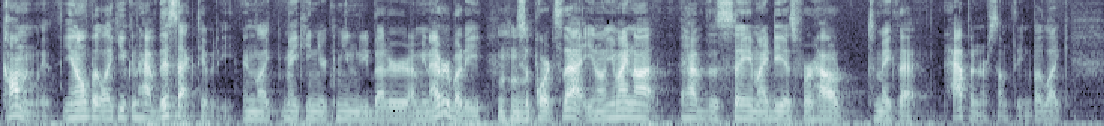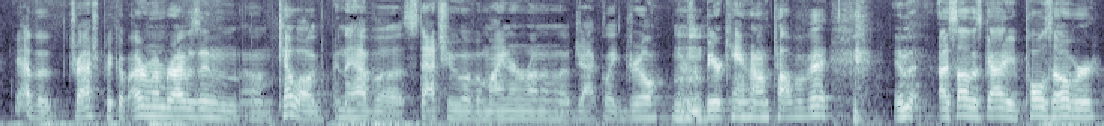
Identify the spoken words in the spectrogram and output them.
common with, you know, but like you can have this activity and like making your community better. I mean, everybody mm-hmm. supports that, you know. You might not have the same ideas for how to make that happen or something, but like yeah, the trash pickup. I remember I was in um, Kellogg and they have a statue of a miner running a jackleg drill. There's a beer can on top of it. And th- I saw this guy, he pulls over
